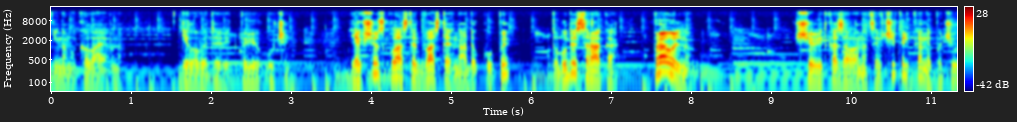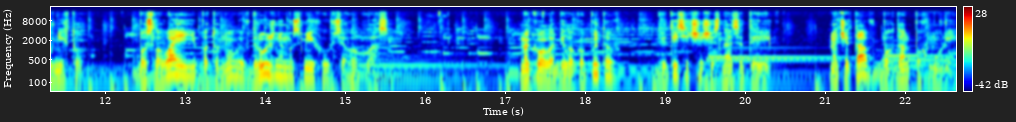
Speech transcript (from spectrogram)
Ніно Миколаївно, діловито відповів учень. Якщо скласти два стегна докупи, то буде срака. Правильно? Що відказала на це вчителька, не почув ніхто, бо слова її потонули в дружньому сміху всього класу. Микола Білокопитов, 2016 рік. Начитав Богдан Похмурий.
